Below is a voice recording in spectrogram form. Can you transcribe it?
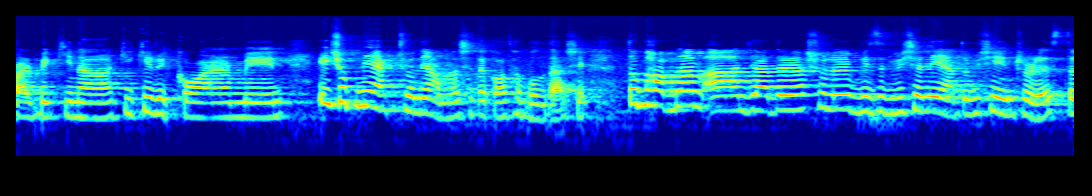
পারবে কিনা, কি কি রিকোয়ারমেন্ট এইসব নিয়ে অ্যাকচুয়ালি আমাদের সাথে কথা বলতে আসে। তো ভাবলাম যাদের আসলে ভিজিট ভিসা নিয়ে এত বেশি ইন্টারেস্ট তো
